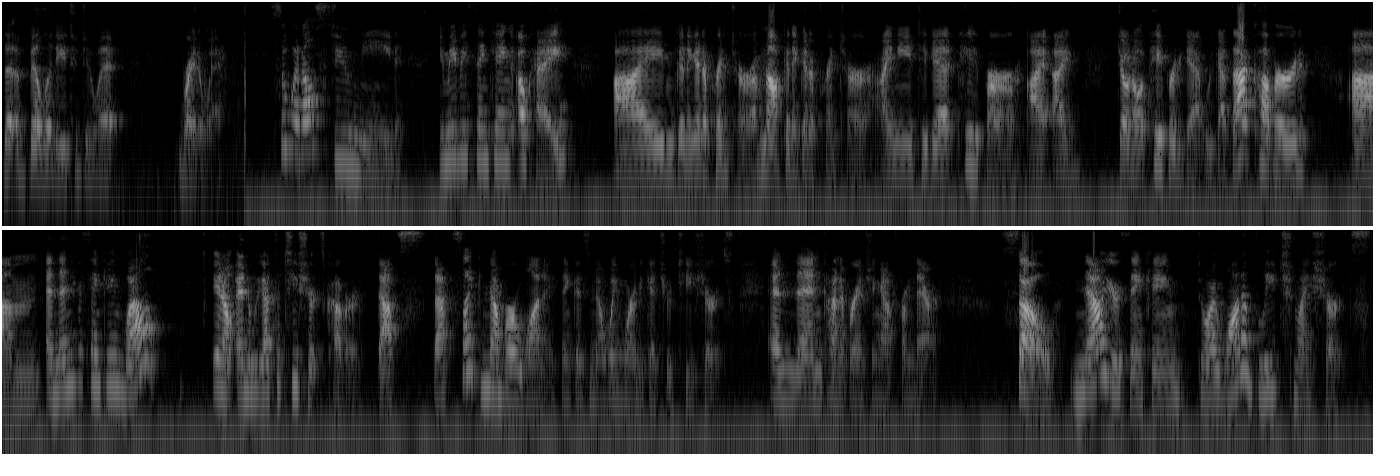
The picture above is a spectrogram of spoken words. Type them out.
the ability to do it right away. So what else do you need? You may be thinking, okay, I'm to get a printer. I'm not to get a printer. I need to get paper. I, I don't know what paper to get. We got that covered. Um, and then you're thinking, well, you know, and we got the t-shirts covered. That's that's like number one, I think, is knowing where to get your t-shirts and then kind of branching out from there. So now you're thinking, do I want to bleach my shirts?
